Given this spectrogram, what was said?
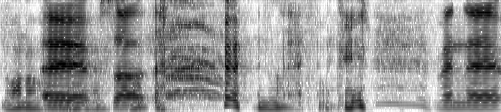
Nå, nå. Øh, så, Nå, okay. men... Øh,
